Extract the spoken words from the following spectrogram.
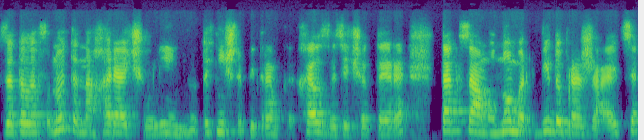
Зателефонуйте на гарячу лінію технічної підтримки Health 24 Так само номер відображається,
